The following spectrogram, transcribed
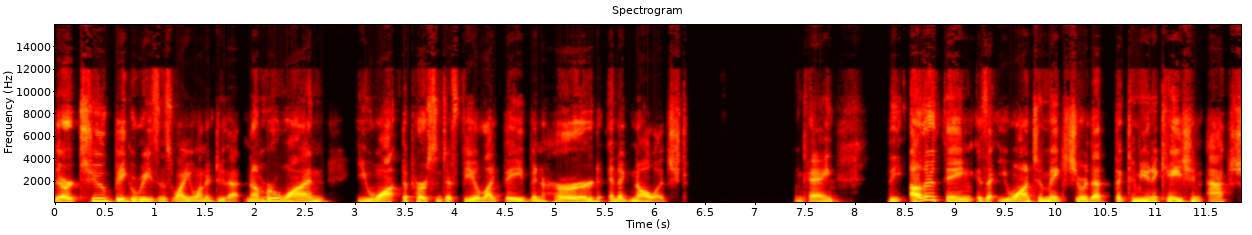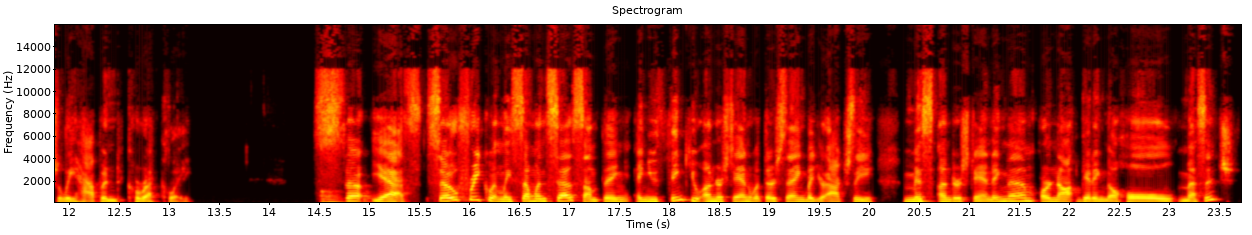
There are two big reasons why you want to do that. Number one, you want the person to feel like they've been heard and acknowledged. Okay. Mm-hmm. The other thing is that you want to make sure that the communication actually happened correctly. Oh. So, yes, so frequently someone says something and you think you understand what they're saying, but you're actually misunderstanding them or not getting the whole message.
